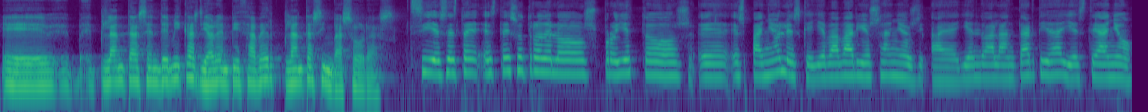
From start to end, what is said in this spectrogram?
eh, plantas endémicas y ahora empieza a haber plantas invasoras. Sí, es este, este es otro de los proyectos españoles que lleva varios años yendo a la Antártida y este año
